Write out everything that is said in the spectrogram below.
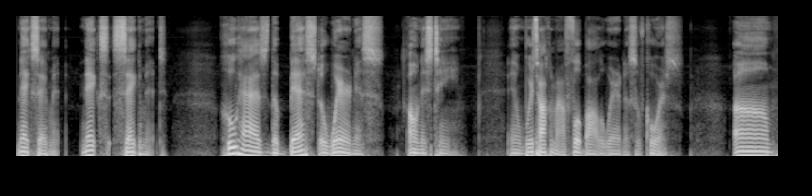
Next segment. Next segment. Who has the best awareness on this team? And we're talking about football awareness, of course. Um,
